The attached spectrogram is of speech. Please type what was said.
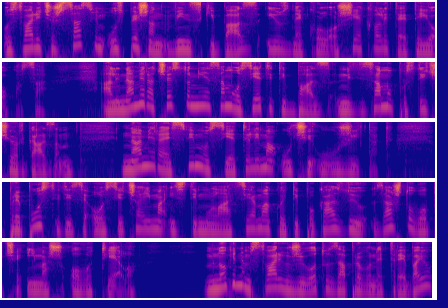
Ostvarit ćeš sasvim uspješan vinski baz i uz neko lošije kvalitete i okusa. Ali namjera često nije samo osjetiti baz, niti samo postići orgazam. Namjera je svim osjetilima ući u užitak. Prepustiti se osjećajima i stimulacijama koje ti pokazuju zašto uopće imaš ovo tijelo. Mnogi nam stvari u životu zapravo ne trebaju,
